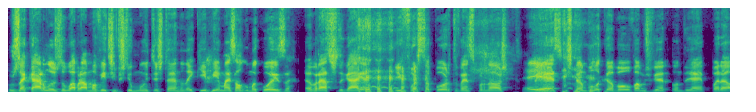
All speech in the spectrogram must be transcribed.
O José Carlos, o Abramovich investiu muito este ano na equipe e em mais alguma coisa. Abraços de Gaia e Força Porto, vence por nós. PS, Istambul acabou, vamos ver onde é para,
